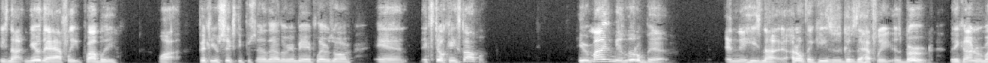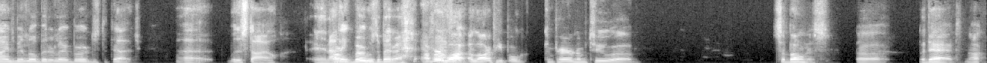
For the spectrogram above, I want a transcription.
He's not near the athlete, probably what 50 or 60 percent of the other NBA players are, and they still can't stop him. He reminds me a little bit and he's not. I don't think he's as good as the athlete as Bird, but he kind of reminds me a little bit of Larry Bird just a touch uh, with his style. And I think Bird was a better. I've heard a lot. A lot of people comparing him to uh, Sabonis, uh, the dad, not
